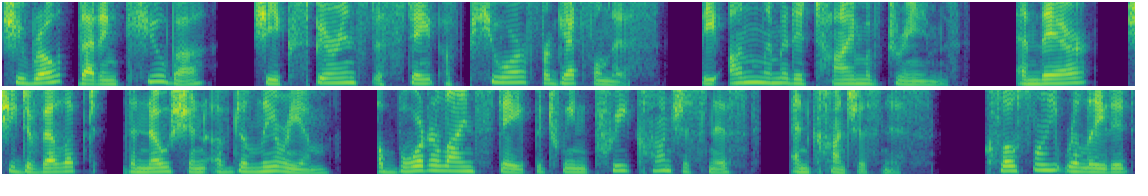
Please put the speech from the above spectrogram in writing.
she wrote that in Cuba, she experienced a state of pure forgetfulness, the unlimited time of dreams, and there she developed the notion of delirium, a borderline state between pre-consciousness and consciousness, closely related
